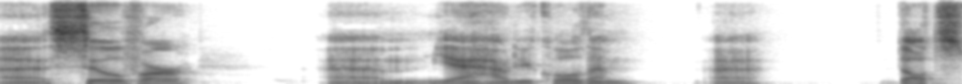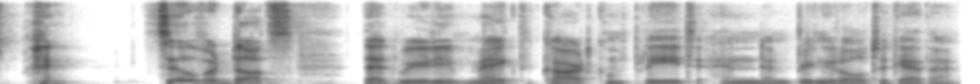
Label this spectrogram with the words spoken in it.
uh, silver, um, yeah, how do you call them? Uh, dots, silver dots that really make the card complete and, and bring it all together.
